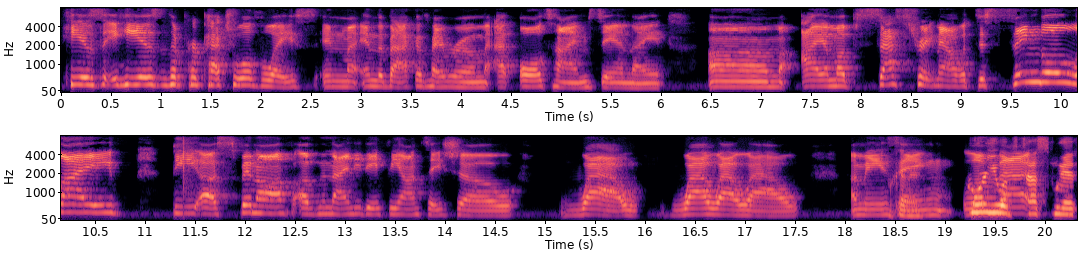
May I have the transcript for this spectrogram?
He is he is the perpetual voice in my in the back of my room at all times, day and night. Um, I am obsessed right now with the single life, the uh, spinoff of the 90 Day Fiance show. Wow, wow, wow, wow, amazing. Who are you that. obsessed with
